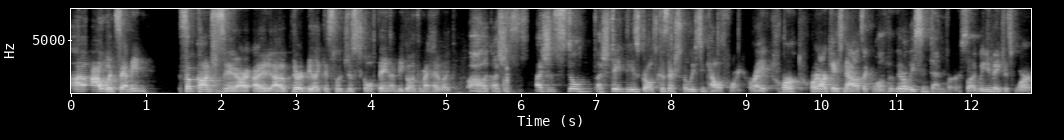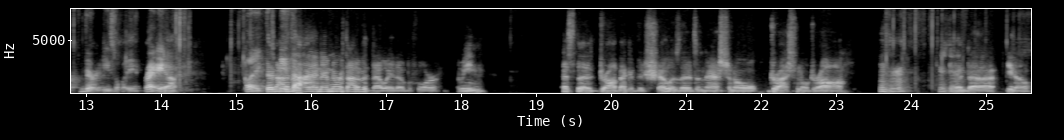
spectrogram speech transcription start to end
I, I would say, I mean, subconsciously, I, I, I, there would be like this logistical thing. I'd be going through my head like, oh, like I should, I should still, I should date these girls because they're at least in California, right? Or, or in our case now, it's like, well, they're at least in Denver, so like we can make this work very easily, right? Yeah. Like there'd be I, that. And I've never thought of it that way though before. I mean, that's the drawback of this show is that it's a national national draw, Mhm. Mhm. and uh, you know,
